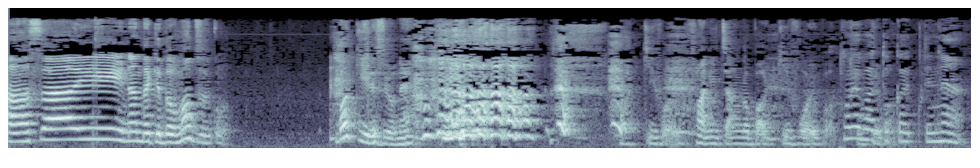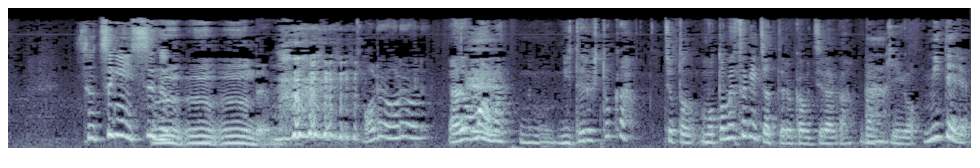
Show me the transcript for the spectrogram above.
浅いなんだけどまずこうバッキーですよね。バッキーフォーエバーファニーちゃんがバッキーフォーエバーフォーエ言ってた。バーとか言ってね。そう次にすぐ、うんうんうんだよね。あれあれあれ。いやでもまあまあ似てる人かちょっと求めすぎちゃってるかうちらがバッキーを。見てる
